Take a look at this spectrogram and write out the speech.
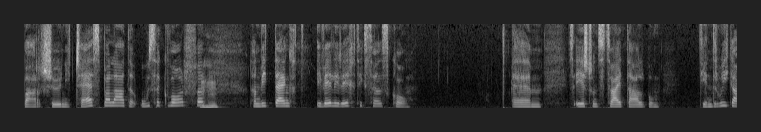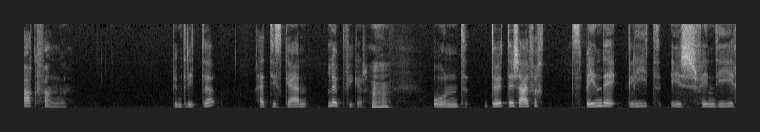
paar schöne Jazzballaden rausgeworfen. Mhm. Und habe gedacht, in welche Richtung soll es gehen? Ähm, das erste und das zweite Album, die haben ruhig angefangen. Beim dritten hätte ich es gerne löpfiger. Mhm. Und dort ist einfach das Bindeglied, ist, finde ich,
